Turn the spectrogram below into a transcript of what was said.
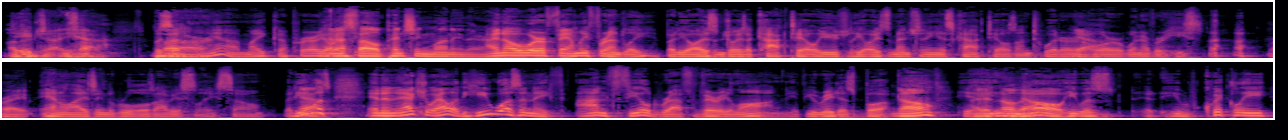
Other day jo- jobs. yeah. But, Bizarre. yeah, Mike uh, always- NFL pinching money there. I know we're family friendly, but he always enjoys a cocktail. Usually, always mentioning his cocktails on Twitter Yeah. or whenever he's Right. analyzing the rules. Obviously, so but he Yeah. was, and in actuality, he wasn't a on-field ref very long. If you read his book, No? He- I didn't know that. No, he was. He quickly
